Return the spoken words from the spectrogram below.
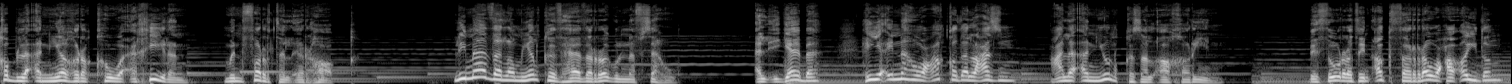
قبل أن يغرق هو أخيرا من فرط الإرهاق. لماذا لم ينقذ هذا الرجل نفسه؟ الإجابة هي إنه عقد العزم على أن ينقذ الآخرين. بثوره أكثر روعة أيضا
